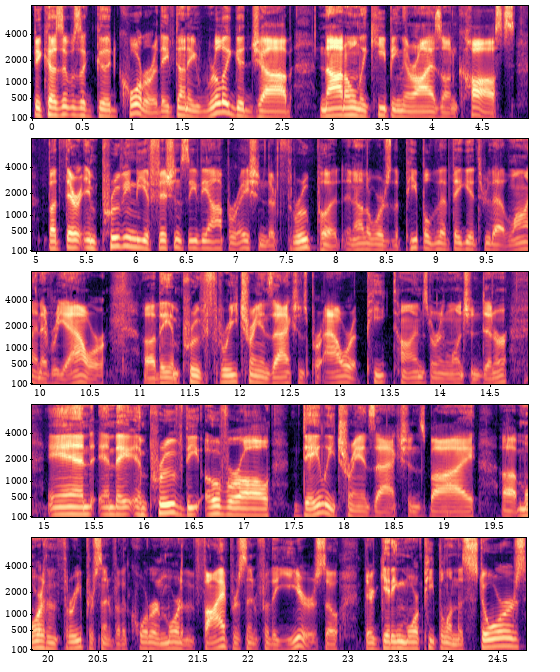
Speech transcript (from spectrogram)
because it was a good quarter. They've done a really good job not only keeping their eyes on costs, but they're improving the efficiency of the operation, their throughput. In other words, the people that they get through that line every hour, uh, they improve three transactions per hour at peak times during lunch and dinner, and and they improved the overall daily transactions by uh, more than three percent for the quarter and more than five percent for the year. So they're getting more people in the stores.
